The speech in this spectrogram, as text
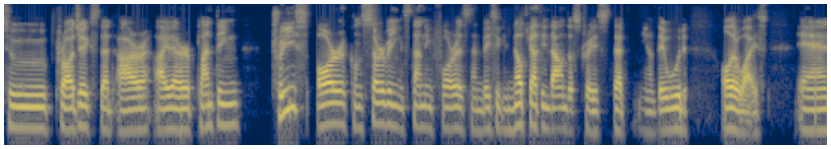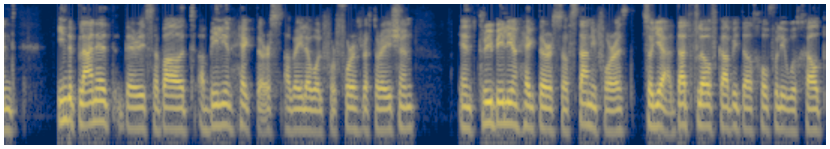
to projects that are either planting trees or conserving standing forests and basically not cutting down those trees that you know they would otherwise. And in the planet there is about a billion hectares available for forest restoration and 3 billion hectares of standing forest. So yeah that flow of capital hopefully will help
